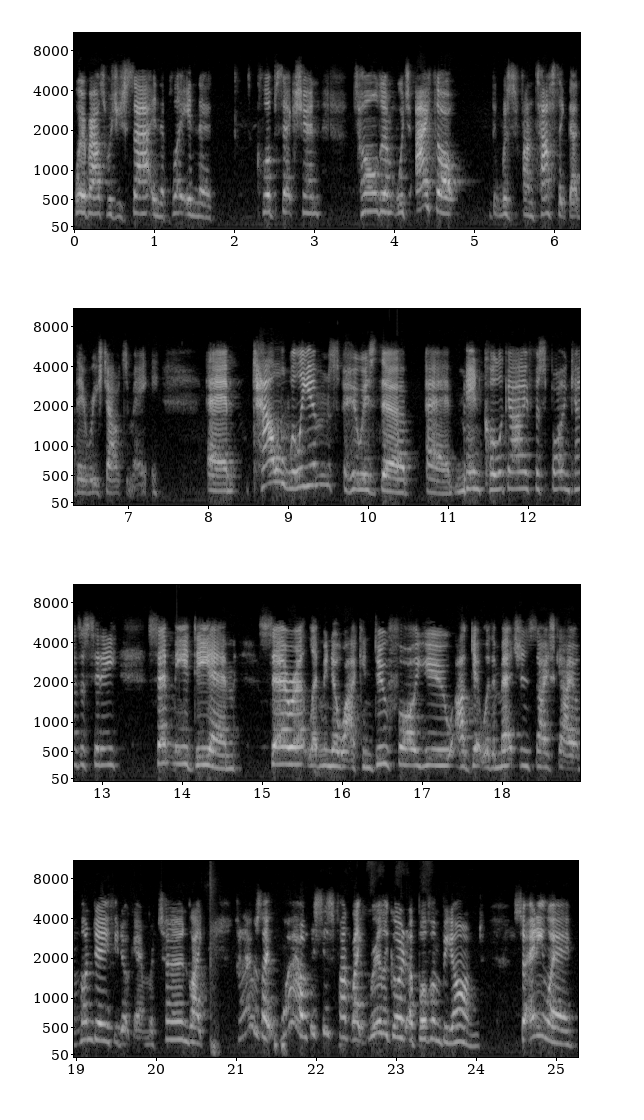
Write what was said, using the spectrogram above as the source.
Whereabouts was you sat in the play in the club section?" told them, which I thought was fantastic that they reached out to me. Um, Cal Williams, who is the uh, main color guy for Sporting Kansas City, sent me a DM. Sarah, let me know what I can do for you. I'll get with the merchandise guy on Monday if you don't get them returned. Like, and I was like, wow, this is fun. Like, really going above and beyond. So anyway,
